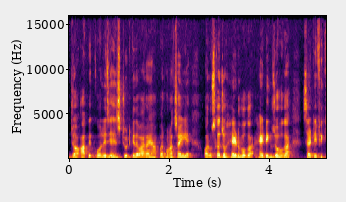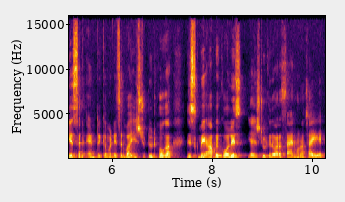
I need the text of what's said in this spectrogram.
जो आपके कॉलेज या इंस्टीट्यूट के द्वारा यहाँ पर होना चाहिए, और उसका जो हेड होगा हेडिंग जो होगा certification and recommendation by institute होगा, जिसमें आपके कॉलेज या इंस्टीट्यूट के द्वारा साइन होना चाहिए,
